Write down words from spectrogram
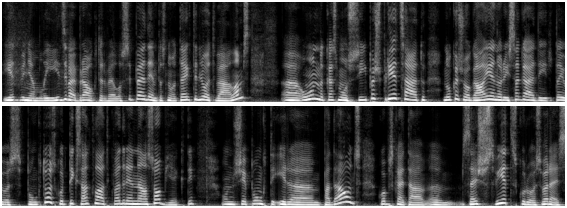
iet viņam līdzi vai braukt ar velosipēdiem. Tas noteikti ir ļoti vēlams. Uh, un kas mūs īpaši priecētu, nu, ka šo gājienu arī sagaidītu tajos punktos, kur tiks atklāti kvadrienāls objekti. Un šie punkti ir uh, pa daudz, kopskaitā uh, sešas vietas, kuros varēs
